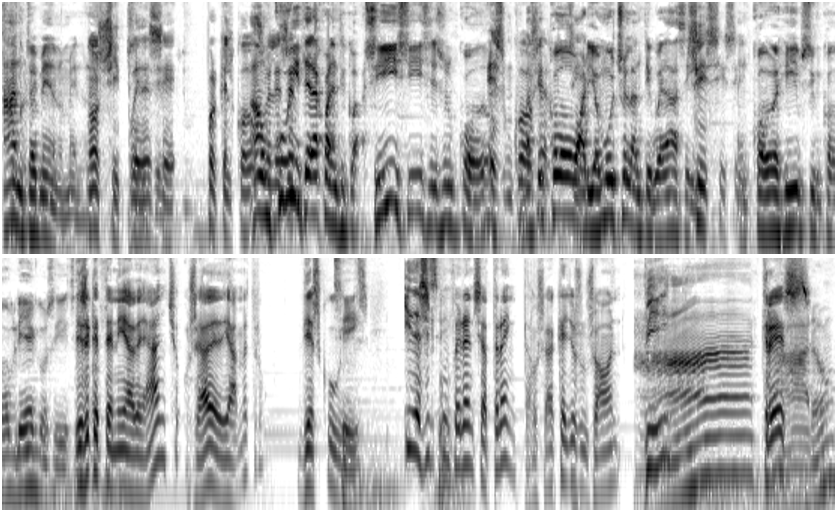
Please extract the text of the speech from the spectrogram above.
Ah, entonces menos, menos. No, sí puede sí. ser. Porque el codo Ah, un ser- cubit era 44. Sí, sí, sí, es un codo. Es un codo, Más que el codo Sí. varió mucho en la antigüedad, sí. Sí, sí, sí. En codo egipcio, un codo griego, sí. sí. Dice que tenía de ancho, o sea, de diámetro, 10 cubits. Sí. Y de circunferencia 30, o sea que ellos usaban pi, Ah, tres. Claro.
